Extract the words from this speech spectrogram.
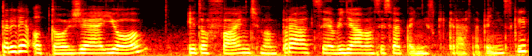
tady jde o to, že jo, je to fajn, že mám práci a vydělávám si své penízky, krásné penízky,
